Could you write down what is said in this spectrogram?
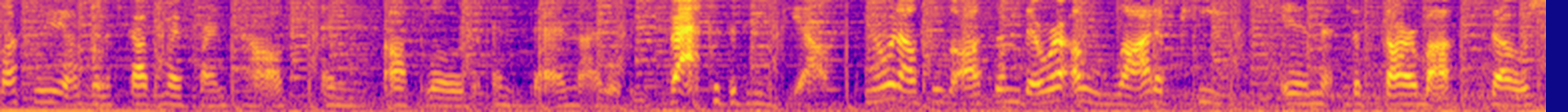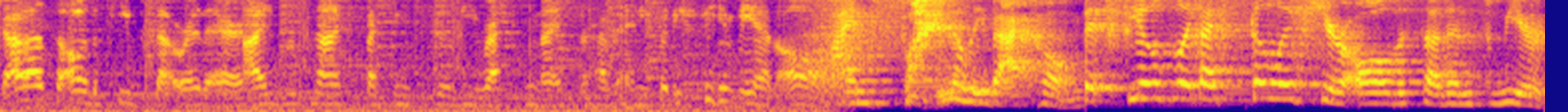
Luckily, I'm gonna stop at my friend's house and upload, and then I will be back at the PvP house. You know what else was awesome? There were a lot of peeps in the Starbucks, so shout out to all the peeps that were there. I was not expecting to be recognized or have anybody see me at all. I'm finally back home. It feels like I still live here all of a sudden. It's weird.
